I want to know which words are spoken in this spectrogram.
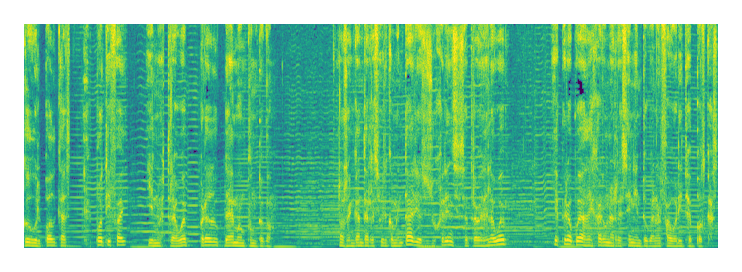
Google Podcast, Spotify y en nuestra web productdiamond.com. Nos encanta recibir comentarios y sugerencias a través de la web y espero puedas dejar una reseña en tu canal favorito de podcast.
